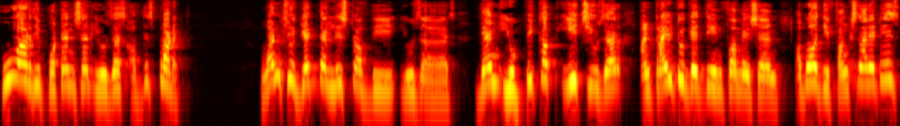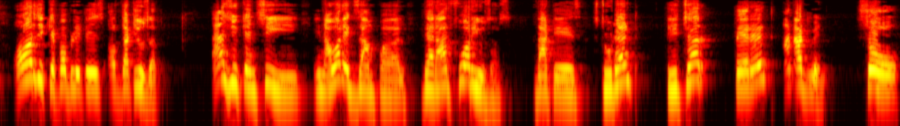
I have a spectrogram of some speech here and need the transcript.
who are the potential users of this product? Once you get the list of the users, then you pick up each user and try to get the information about the functionalities or the capabilities of that user. As you can see in our example, there are four users. That is student, teacher, parent and admin. So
